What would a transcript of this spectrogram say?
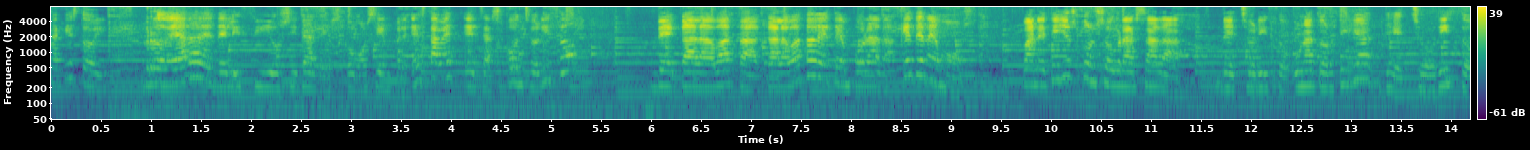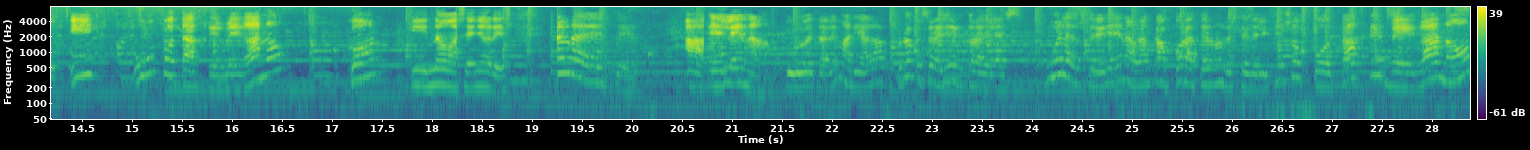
aquí estoy, rodeada de deliciosidades, como siempre. Esta vez hechas con chorizo de calabaza, calabaza de temporada. ¿Qué tenemos? Panecillos con sobrasada de chorizo, una tortilla de chorizo y un potaje vegano con quinoa, señores. Agradecer a Elena Zulueta de Mariaga, profesora y directora de la Escuela de Hostelería de Blanca, por hacernos este delicioso potaje vegano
